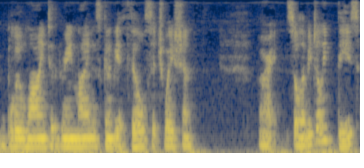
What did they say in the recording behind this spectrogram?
blue line to the green line is going to be a fill situation. All right, so let me delete these.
